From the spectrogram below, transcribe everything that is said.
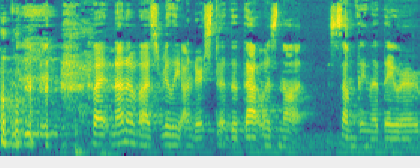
but none of us really understood that that was not something that they were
